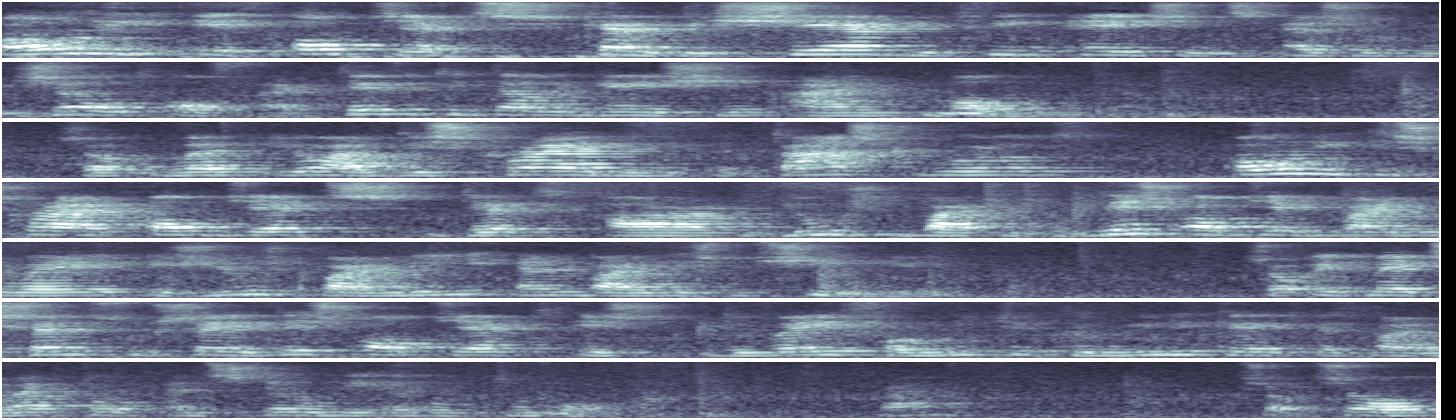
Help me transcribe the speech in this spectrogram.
only if objects can be shared between agents as a result of activity delegation, I'm modeling them. So when you are describing a task world, only describe objects that are used by people. This object, by the way, is used by me and by this machine here. So it makes sense to say this object is the way for me to communicate with my laptop and still be able to walk. Right? So, so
